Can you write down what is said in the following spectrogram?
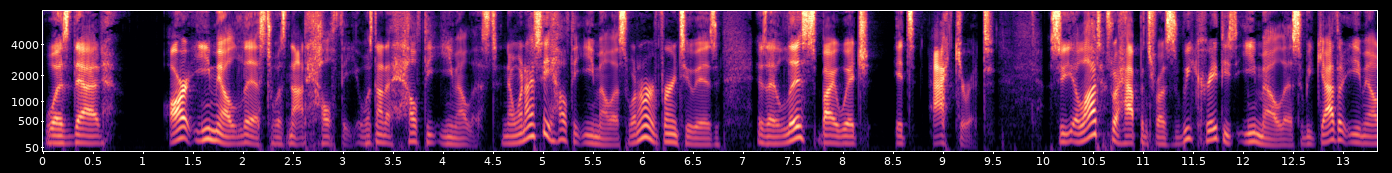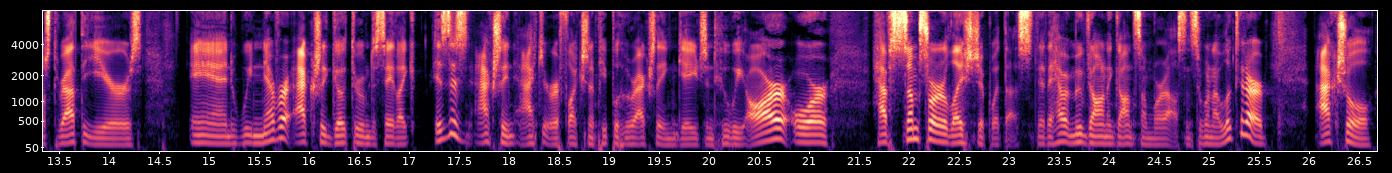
was that our email list was not healthy. It was not a healthy email list. Now, when I say healthy email list, what I'm referring to is is a list by which it's accurate. So a lot of times what happens for us is we create these email lists. We gather emails throughout the years and we never actually go through them to say like is this actually an accurate reflection of people who are actually engaged in who we are or have some sort of relationship with us, that they haven't moved on and gone somewhere else. And so when I looked at our actual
